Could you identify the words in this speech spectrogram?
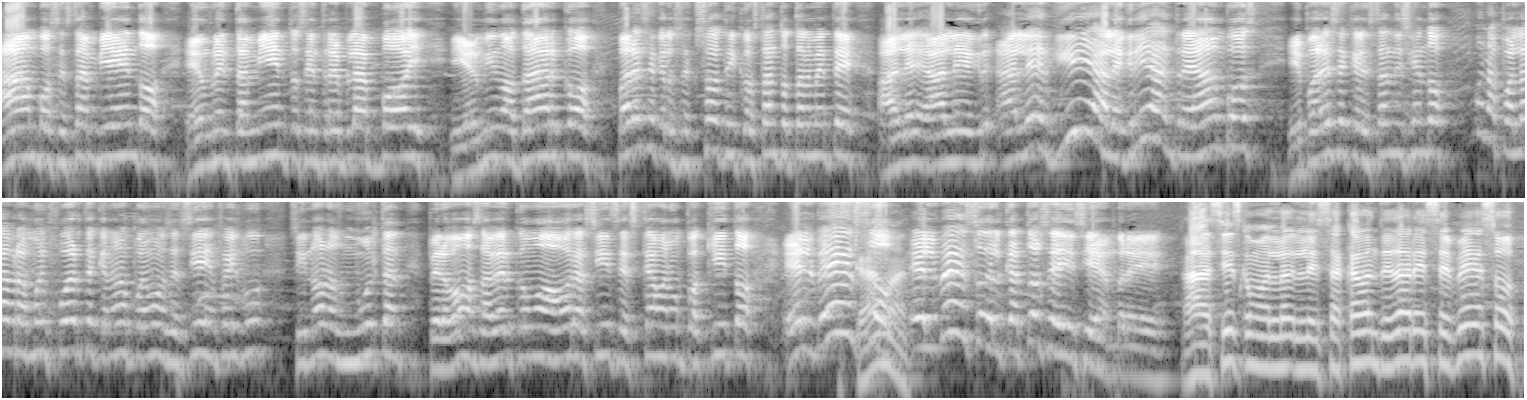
ambos están viendo enfrentamientos entre Black Boy y el mismo Darko. Parece que los exóticos están totalmente ale alegr alegría, alegría entre ambos y parece que le están diciendo una palabra muy fuerte que no lo podemos decir en Facebook, si no nos multan, pero vamos a ver cómo ahora sí se escaman un poquito. El beso, el beso del 14 de diciembre. Así es como les acaban de dar ese beso.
